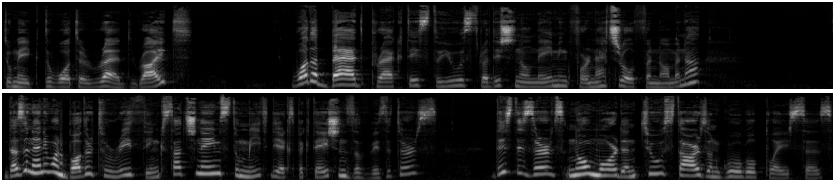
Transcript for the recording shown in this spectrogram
to make the water red, right? What a bad practice to use traditional naming for natural phenomena. Doesn't anyone bother to rethink such names to meet the expectations of visitors? This deserves no more than two stars on Google Places.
